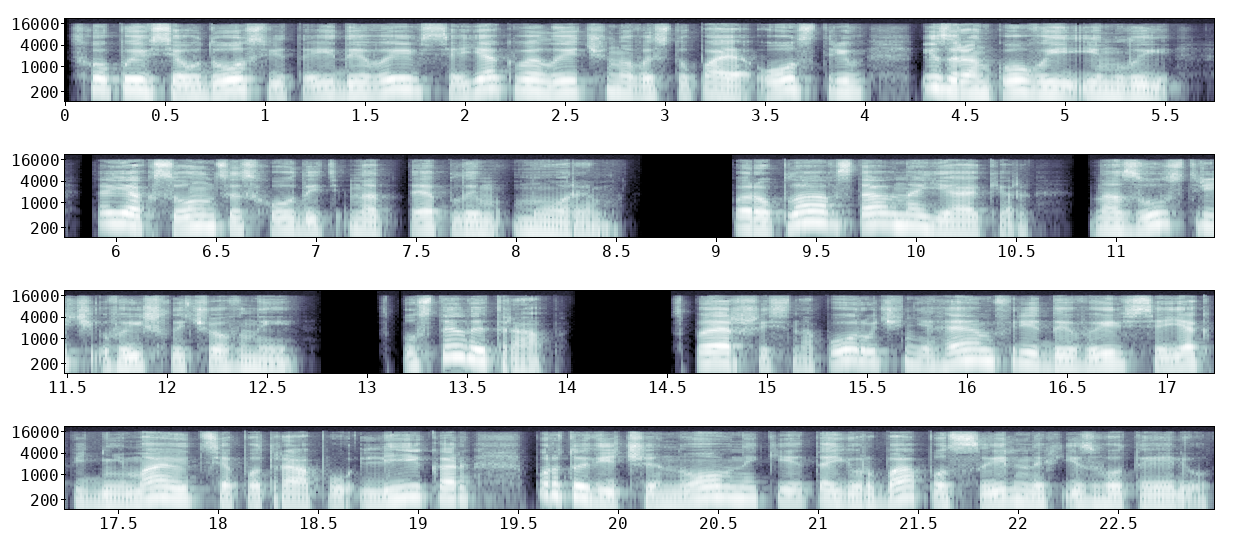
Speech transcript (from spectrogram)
схопився у досвіта і дивився, як велично виступає острів із ранкової імли та як сонце сходить над теплим морем. Пароплав став на якір, назустріч вийшли човни, спустили трап. Спершись на поручні, Гемфрі дивився, як піднімаються по трапу лікар, портові чиновники та юрба посильних із готелю.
